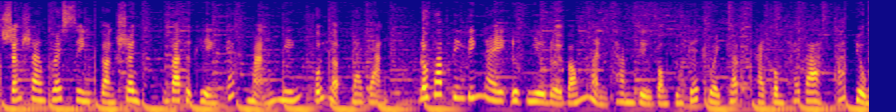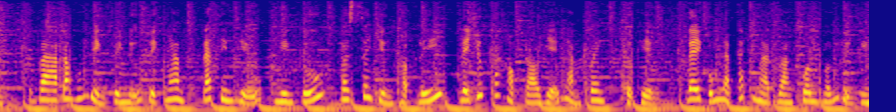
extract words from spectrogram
sẵn sàng pressing toàn sân và thực hiện các mảng miếng phối hợp đa dạng. Đấu pháp tiên tiến này được nhiều đội bóng mạnh tham dự vòng chung kết World Cup 2023 áp dụng và ban huấn luyện viên nữ Việt Nam đã tìm hiểu, nghiên cứu và xây dựng hợp lý để giúp các học trò dễ làm quen, thực hiện. Đây cũng là cách mà đoàn quân huấn luyện viên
